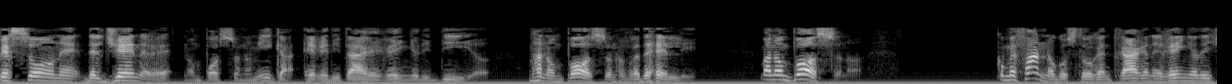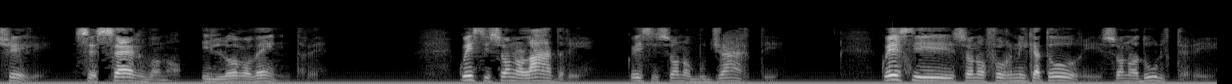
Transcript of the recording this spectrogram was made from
persone del genere non possono mica ereditare il regno di Dio, ma non possono, fratelli, ma non possono. Come fanno costoro a entrare nel regno dei cieli se servono il loro ventre? Questi sono ladri, questi sono bugiardi, questi sono fornicatori, sono adulteri,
